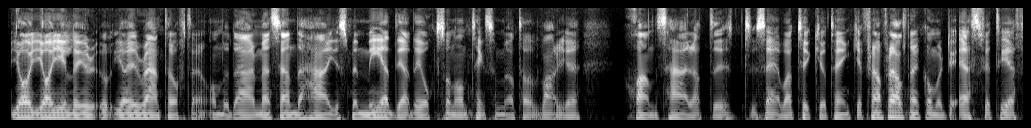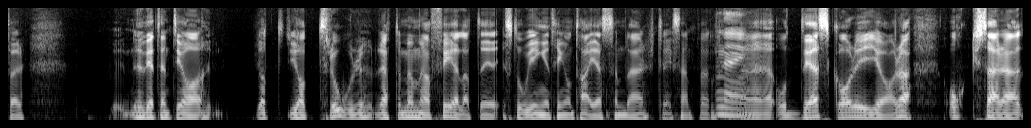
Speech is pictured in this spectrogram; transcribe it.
jag, jag gillar ju, jag rantar ofta om det där men sen det här just med media det är också någonting som jag tar varje chans här att säga vad jag tycker och tänker. Framförallt när det kommer till SVT för nu vet inte jag, jag, jag tror, rätta mig om jag har fel, att det stod ingenting om thai-SM där till exempel. Eh, och det ska det ju göra. Och så här, eh,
